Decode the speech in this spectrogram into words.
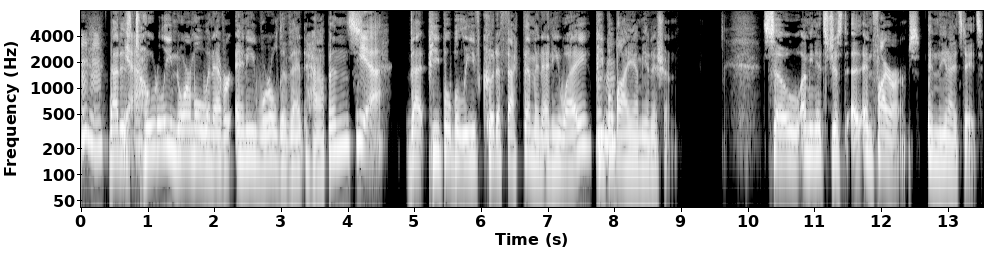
Mm-hmm. That is yeah. totally normal whenever any world event happens. Yeah. That people believe could affect them in any way, people mm-hmm. buy ammunition. So, I mean, it's just, uh, and firearms in the United States.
